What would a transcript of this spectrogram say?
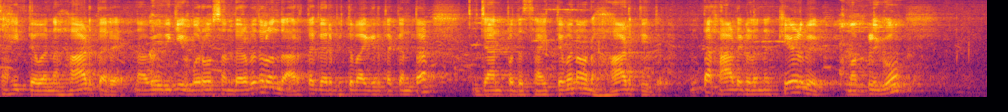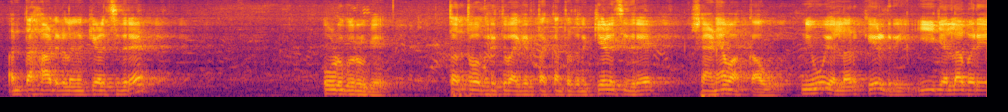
ಸಾಹಿತ್ಯವನ್ನು ಹಾಡ್ತಾರೆ. ನಾವು ವೇದಿಕೆಗೆ ಬರೋ ಸಂದರ್ಭದಲ್ಲಿ ಒಂದು ಅರ್ಥಗರ್ಭಿತವಾಗಿರ್ತಕ್ಕಂಥ ಜಾನಪದ ಸಾಹಿತ್ಯವನ್ನು ಅವನು ಹಾಡ್ತಿದ್ದು ಅಂತ ಹಾಡುಗಳನ್ನು ಕೇಳಬೇಕು ಮಕ್ಕಳಿಗೂ. ಅಂಥ ಹಾಡುಗಳನ್ನು ಕೇಳಿಸಿದರೆ ಹುಡುಗರಿಗೆ ತತ್ವಭರಿತವಾಗಿರ್ತಕ್ಕಂಥದ್ದನ್ನು ಕೇಳಿಸಿದರೆ ಶಾಣ್ಯವಾಕ್ಕಾವು ನೀವು ಎಲ್ಲರೂ ಕೇಳ್ರಿ, ಈಗೆಲ್ಲ ಬರೀ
